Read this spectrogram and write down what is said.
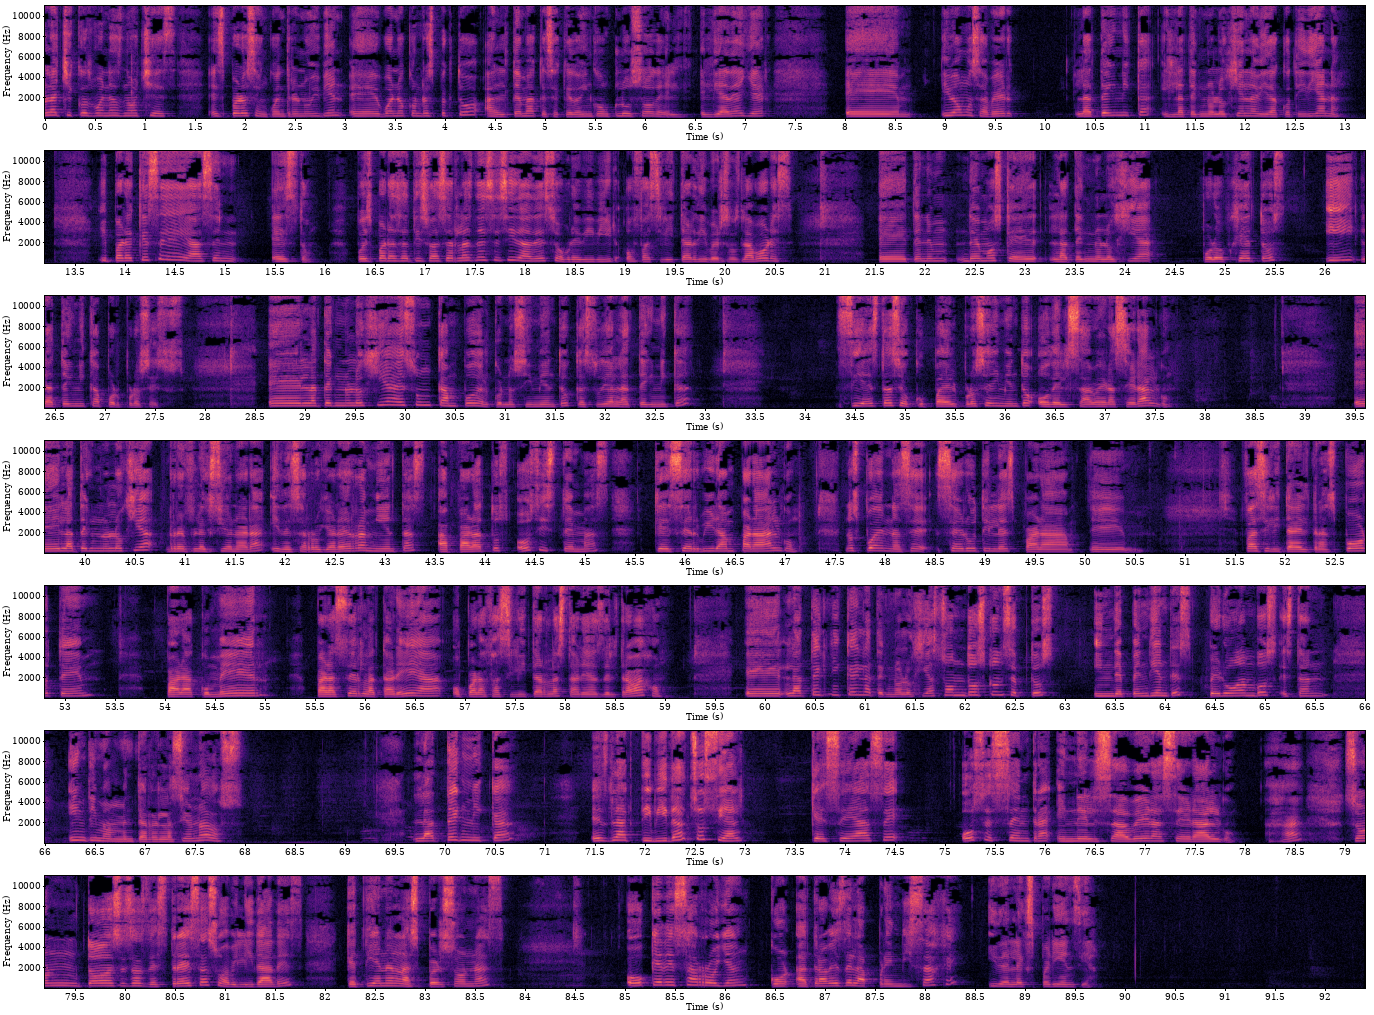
Hola chicos, buenas noches. Espero se encuentren muy bien. Eh, bueno, con respecto al tema que se quedó inconcluso del el día de ayer, eh, íbamos a ver la técnica y la tecnología en la vida cotidiana. ¿Y para qué se hacen esto? Pues para satisfacer las necesidades, sobrevivir o facilitar diversos labores. Eh, tenemos que la tecnología por objetos y la técnica por procesos. Eh, la tecnología es un campo del conocimiento que estudia la técnica si ésta se ocupa del procedimiento o del saber hacer algo. Eh, la tecnología reflexionará y desarrollará herramientas, aparatos o sistemas que servirán para algo. Nos pueden hacer, ser útiles para eh, facilitar el transporte, para comer, para hacer la tarea o para facilitar las tareas del trabajo. Eh, la técnica y la tecnología son dos conceptos independientes, pero ambos están íntimamente relacionados. La técnica es la actividad social que se hace o se centra en el saber hacer algo. Son todas esas destrezas o habilidades que tienen las personas o que desarrollan a través del aprendizaje y de la experiencia.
